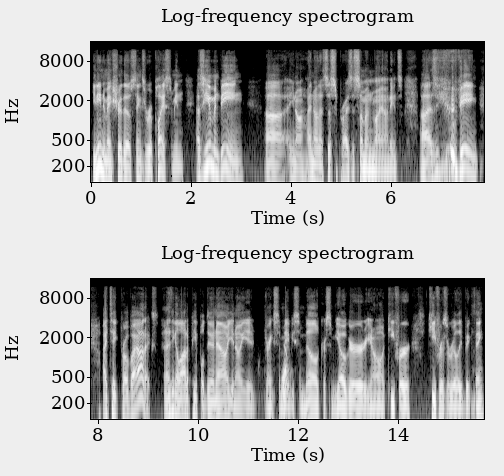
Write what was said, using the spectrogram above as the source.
you need to make sure those things are replaced i mean as a human being uh, you know, I know that's a surprise to some in my audience. Uh, as a human being, I take probiotics, and I think a lot of people do now. You know, you drink some maybe some milk or some yogurt, or, you know, a kefir. Kefir is a really big thing.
